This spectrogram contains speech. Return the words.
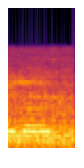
I,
